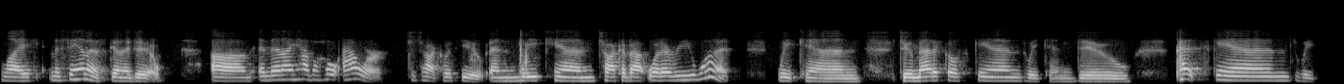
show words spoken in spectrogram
like Miss Anna is going to do. Um, and then I have a whole hour to talk with you, and we can talk about whatever you want. We can do medical scans. We can do PET scans. We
